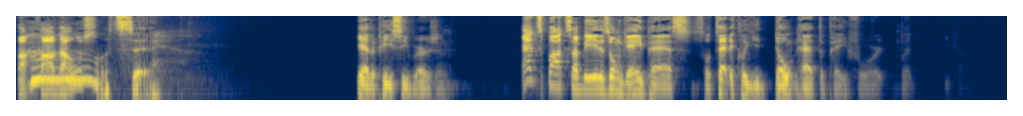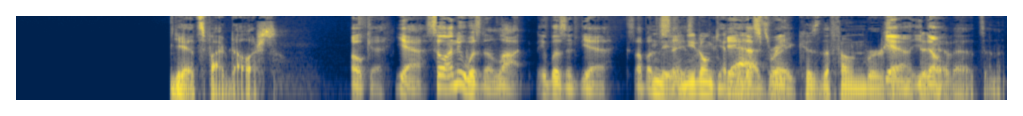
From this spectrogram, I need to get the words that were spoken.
Five five dollars? Uh, let's see. Yeah, the PC version. Xbox, I mean, it is on Game Pass, so technically you don't have to pay for it. But Yeah, it's five dollars. okay, yeah. So I knew it wasn't a lot. It wasn't. Yeah, because I'm about to Yeah, say, and you don't a get ads, right? Because the phone version Yeah, you don't. have ads in it.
